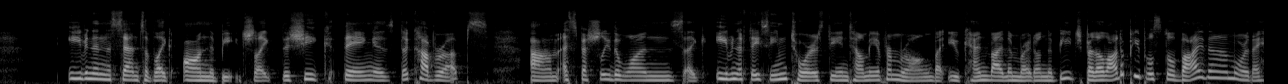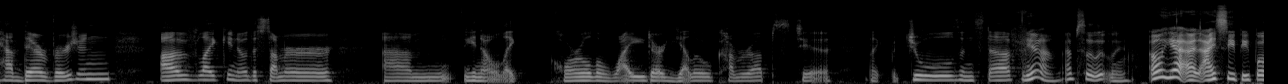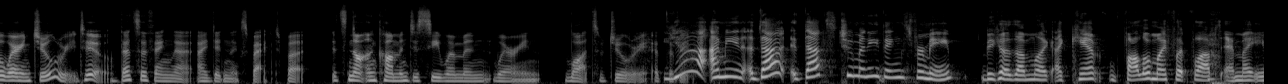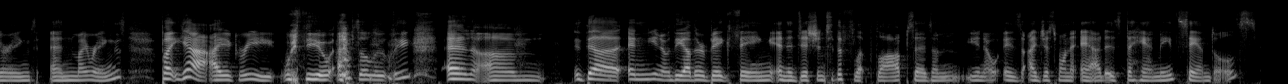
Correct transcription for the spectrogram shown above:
even in the sense of like on the beach. Like, the chic thing is the cover ups. Um, especially the ones like even if they seem touristy and tell me if I'm wrong, but you can buy them right on the beach. But a lot of people still buy them or they have their version of like, you know, the summer um, you know, like coral or white or yellow cover ups to like with jewels and stuff. Yeah, absolutely. Oh, yeah. And I see people wearing jewelry too. That's the thing that I didn't expect, but it's not uncommon to see women wearing lots of jewelry at the Yeah, beach. I mean that that's too many things for me because I'm like I can't follow my flip flops and my earrings and my rings. But yeah, I agree with you absolutely. and um the and you know the other big thing in addition to the flip flops as I'm you know is I just want to add is the handmade sandals.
